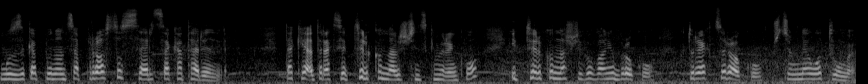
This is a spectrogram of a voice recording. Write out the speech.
muzyka płynąca prosto z serca Kataryny. Takie atrakcje tylko na leszczyńskim rynku i tylko na szlichowaniu bruku, które jak co roku przyciągnęło tłumy.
